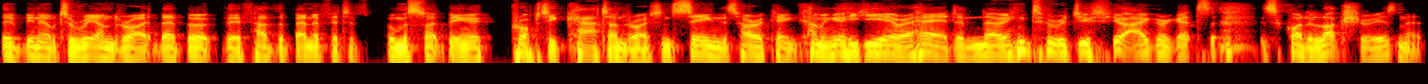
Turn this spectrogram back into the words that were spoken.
they've been able to re-underwrite their book. They've had the benefit of almost like being a property cat underwriter and seeing this hurricane coming a year ahead and knowing to reduce your aggregates. It's quite a luxury, isn't it?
